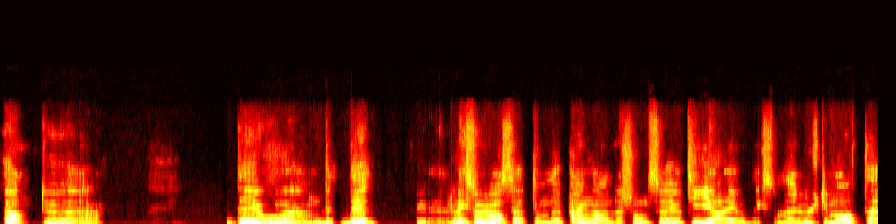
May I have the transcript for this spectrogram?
Ja, du eh, Det er jo eh, det, det, liksom Uansett om det er penger eller sånn, så er jo tida er jo liksom den ultimate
